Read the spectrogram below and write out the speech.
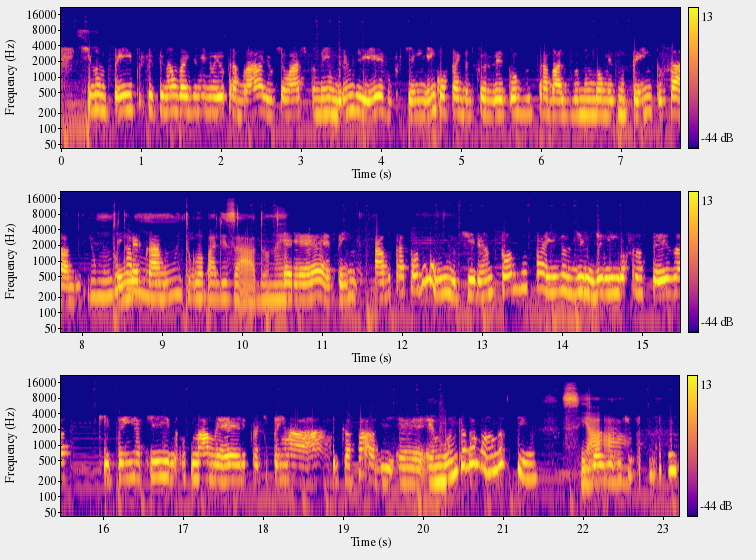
que não tem, porque senão vai diminuir o trabalho, o que eu acho também um grande erro, porque ninguém consegue absorver todos os trabalhos do mundo ao mesmo tempo, sabe? E o mundo está mercado muito globalizado, né? É, tem mercado para todo mundo, tirando todos os países de, de língua francesa que tem aqui na América, que tem na África, sabe? É, é muita demanda, sim. Sim, a, a, gente...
